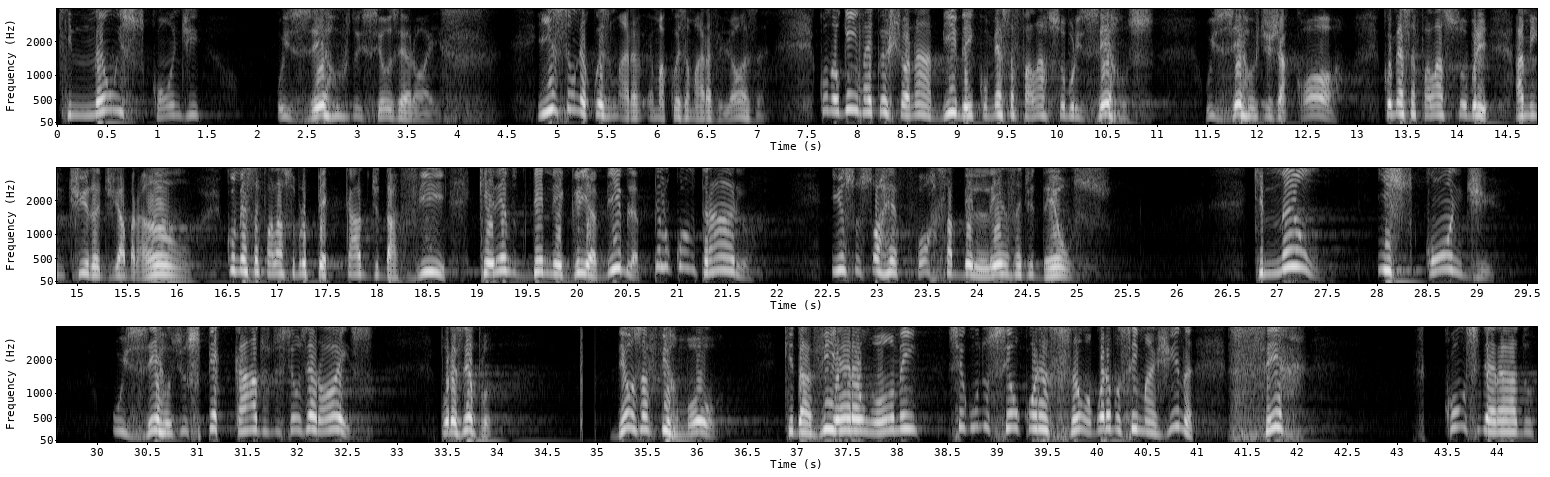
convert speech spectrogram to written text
que não esconde os erros dos seus heróis. E isso é uma coisa, é uma coisa maravilhosa. Quando alguém vai questionar a Bíblia e começa a falar sobre os erros, os erros de Jacó, começa a falar sobre a mentira de Abraão, começa a falar sobre o pecado de Davi, querendo denegrir a Bíblia, pelo contrário, isso só reforça a beleza de Deus, que não esconde os erros e os pecados dos seus heróis. Por exemplo, Deus afirmou que Davi era um homem segundo o seu coração. Agora você imagina ser considerado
